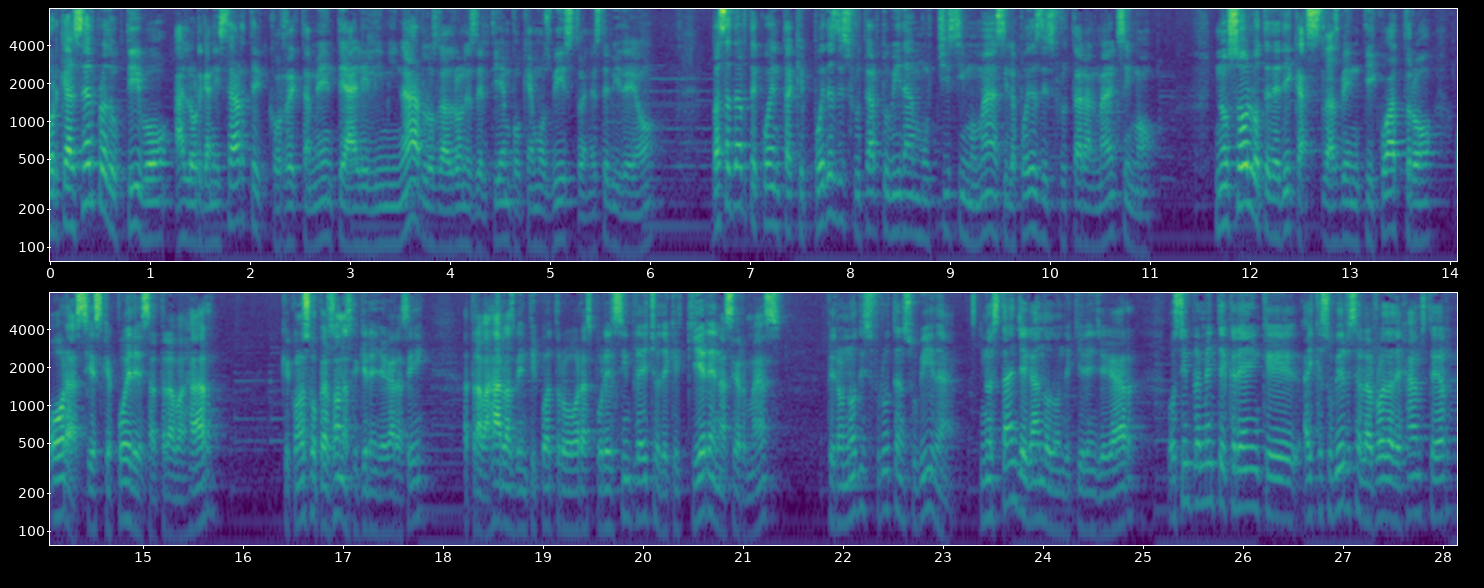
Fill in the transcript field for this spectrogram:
Porque al ser productivo, al organizarte correctamente, al eliminar los ladrones del tiempo que hemos visto en este video, vas a darte cuenta que puedes disfrutar tu vida muchísimo más y la puedes disfrutar al máximo. No solo te dedicas las 24 horas, si es que puedes, a trabajar, que conozco personas que quieren llegar así, a trabajar las 24 horas por el simple hecho de que quieren hacer más, pero no disfrutan su vida, no están llegando donde quieren llegar, o simplemente creen que hay que subirse a la rueda de hámster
